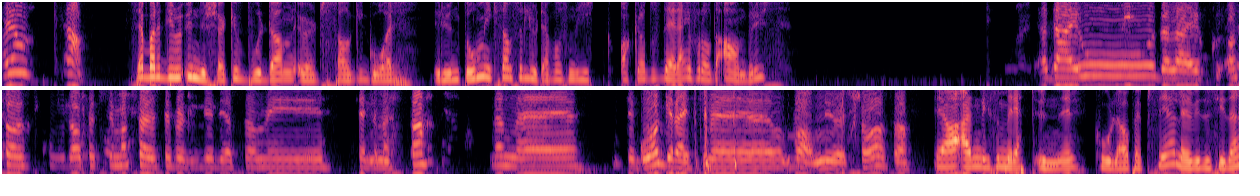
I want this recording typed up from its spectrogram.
Å ja. ja. Så jeg bare undersøker hvordan Urge-salget går rundt om. ikke sant? Så lurte jeg på hvordan det gikk akkurat hos dere i forhold til annen brus. Ja, Det er jo det er, Altså, Cola og Pepsi Max er jo selvfølgelig det som vi selger mest av. Men eh, det går greit med vanlig øl òg, altså. Ja, Er den liksom rett under Cola og Pepsi, eller vil du si det?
